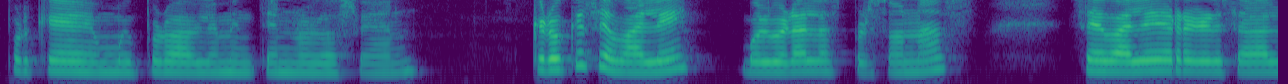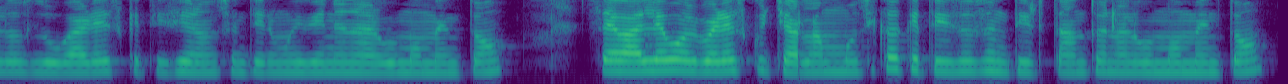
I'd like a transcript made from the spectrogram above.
porque muy probablemente no lo sean. Creo que se vale volver a las personas, se vale regresar a los lugares que te hicieron sentir muy bien en algún momento, se vale volver a escuchar la música que te hizo sentir tanto en algún momento,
